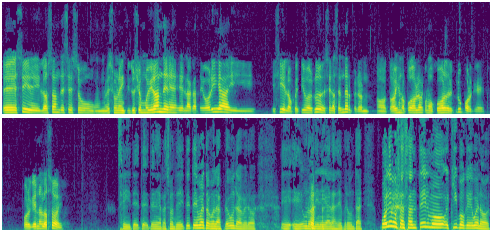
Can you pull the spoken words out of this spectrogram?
Eh, sí, Los Andes es, un, es una institución muy grande en la categoría y, y sí, el objetivo del club es ser ascender, pero no, todavía no puedo hablar como jugador del club porque, porque no lo soy. Sí, te, te- tenés razón, te, te- mato con las preguntas, pero eh, eh, uno tiene ganas de preguntar. Volvemos a San Telmo, equipo que, bueno,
